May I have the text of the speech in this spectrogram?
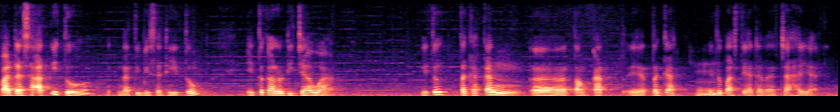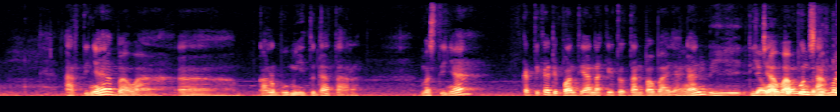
pada saat itu nanti bisa dihitung itu kalau di Jawa itu tegakkan eh, tongkat ya, tegak hmm. itu pasti ada cahaya artinya bahwa eh, kalau bumi itu datar mestinya ketika di Pontianak itu tanpa bayangan, di, di Jawa, Jawa pun, pun sama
